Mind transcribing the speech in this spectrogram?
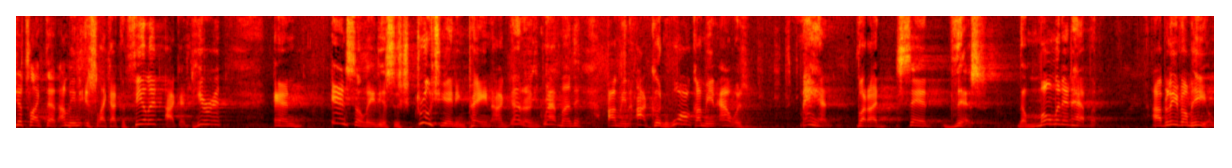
just like that. I mean, it's like I could feel it, I could hear it, and instantly this excruciating pain. I got to grab my thing. I mean, I couldn't walk. I mean, I was, man. But I said this the moment it happened, I believe I'm healed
